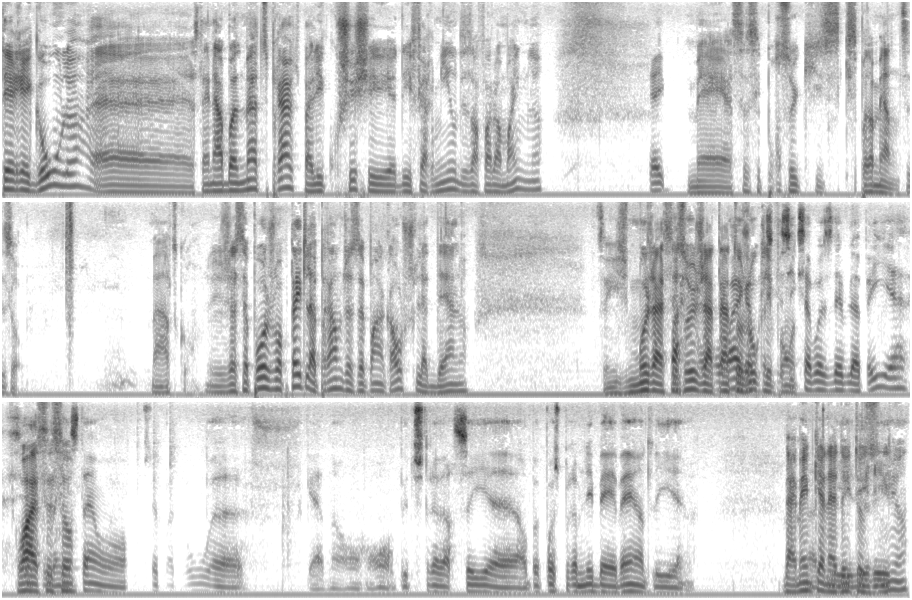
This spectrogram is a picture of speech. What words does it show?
Terrego, là. Euh, c'est un abonnement, tu prends, tu peux aller coucher chez des fermiers ou des enfants de même, là. Mais ça, c'est pour ceux qui, qui se promènent, c'est ça. Mais en tout cas, je sais pas, je vais peut-être le prendre, je sais pas encore, je suis là-dedans, là. Moi, c'est sûr, j'attends Ouais, toujours que les fonds. que ça va se développer. Hein? Ouais, Pour c'est ça. l'instant, on ne sait pas trop. euh, regarde, on, on peut-tu traverser, euh, on peut pas se promener bien ben entre les, Ben, même Canada et États-Unis, là.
